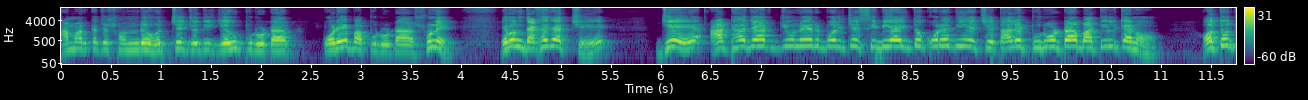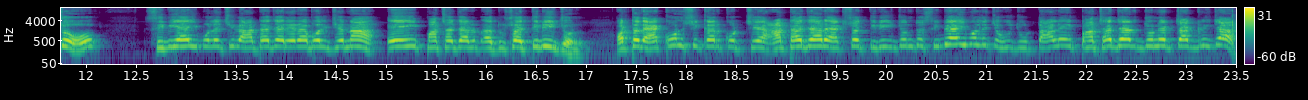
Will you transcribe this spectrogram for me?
আমার কাছে সন্দেহ হচ্ছে যদি যেও পুরোটা পড়ে বা পুরোটা শোনে। এবং দেখা যাচ্ছে যে আট হাজার জনের বলছে সিবিআই তো করে দিয়েছে, তাহলে পুরোটা বাতিল কেন? অথচ সিবিআই বলেছিল আট হাজার, এরা বলছে না, এই পাঁচ হাজার দুশো তিরিশ জন। অর্থাৎ এখন স্বীকার করছে আট হাজার, একশো তিরিশ জন তো সিবিআই বলেছে, হুজুর, তাহলে এই পাঁচ হাজার জনের চাকরি যাক,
